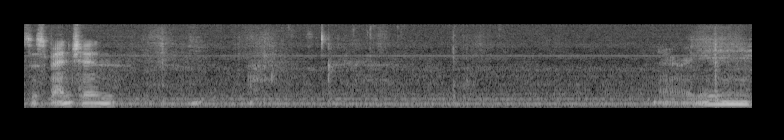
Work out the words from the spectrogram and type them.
suspension. Alrighty.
